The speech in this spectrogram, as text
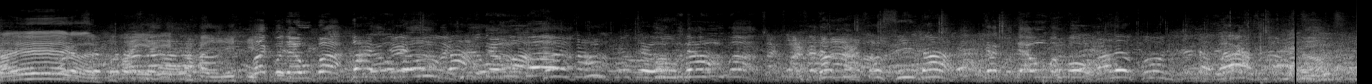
Aê, galera. Vai, Codeúba! Vai! Codeúba! Torcida! Quer Codeúba, pô! Valeu, Tony! Grande abraço!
